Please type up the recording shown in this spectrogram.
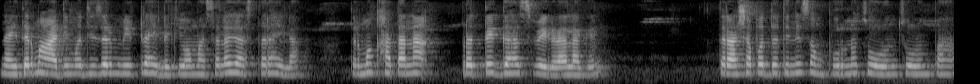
नाहीतर मग आधीमध्ये जर मीठ राहिलं किंवा मसाला जास्त राहिला तर मग खाताना प्रत्येक घास वेगळा लागेल. तर अशा पद्धतीने संपूर्ण चोळून चोळून पहा.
